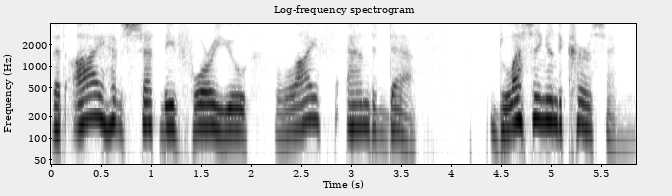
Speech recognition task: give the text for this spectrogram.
that I have set before you life and death, blessing and cursing.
